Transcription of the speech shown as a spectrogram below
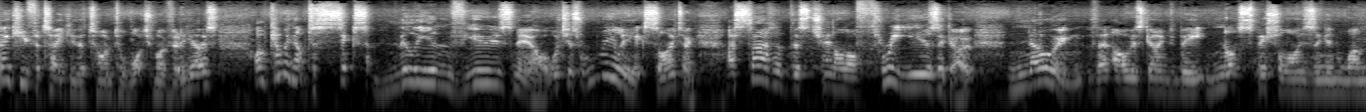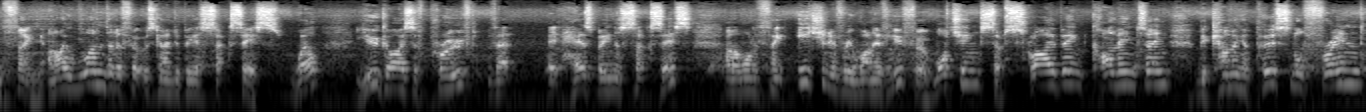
Thank you for taking the time to watch my videos. I'm coming up to 6 million views now, which is really exciting. I started this channel off three years ago, knowing that I was going to be not specialising in one thing, and I wondered if it was going to be a success. Well, you guys have proved that it has been a success, and I want to thank each and every one of you for watching, subscribing, commenting, becoming a personal friend.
